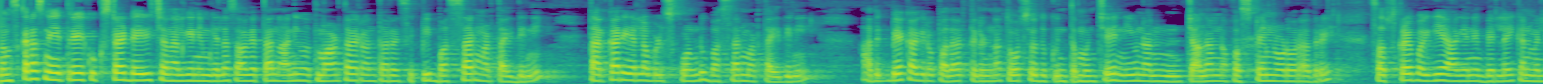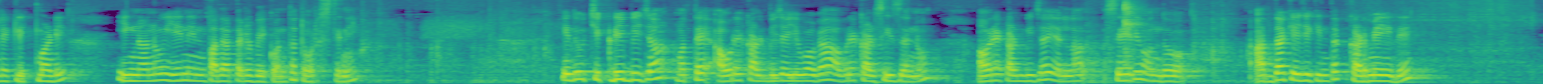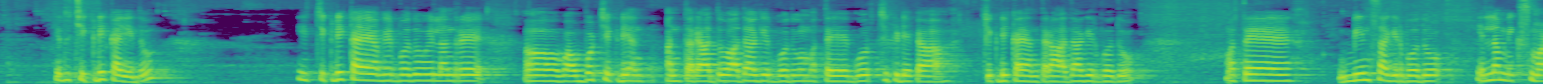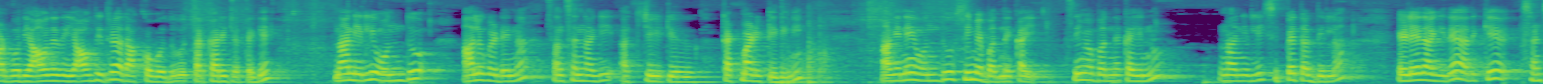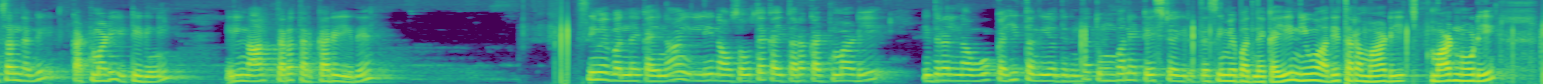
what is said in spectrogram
ನಮಸ್ಕಾರ ಸ್ನೇಹಿತರೆ cook star dairy ಚಾನಲ್ಗೆ ನಿಮಗೆಲ್ಲ ಸ್ವಾಗತ. ನಾನಿವತ್ತು ಮಾಡ್ತಾ ಇರೋಂಥ ರೆಸಿಪಿ ಬಸ್ಸಾರು ಮಾಡ್ತಾ ಇದ್ದೀನಿ. ತರಕಾರಿ ಎಲ್ಲ ಬಳಸ್ಕೊಂಡು ಬಸ್ಸಾರು ಮಾಡ್ತಾ ಇದ್ದೀನಿ. ಅದಕ್ಕೆ ಬೇಕಾಗಿರೋ ಪದಾರ್ಥಗಳನ್ನ ತೋರಿಸೋದಕ್ಕಿಂತ ಮುಂಚೆ ನೀವು ನನ್ನ ಚಾನಲ್ನ ಫಸ್ಟ್ ಟೈಮ್ ನೋಡೋರಾದರೆ ಸಬ್ಸ್ಕ್ರೈಬ್ ಆಗಿ ಹಾಗೆಯೇ ಬೆಲ್ಲೈಕನ್ ಮೇಲೆ ಕ್ಲಿಕ್ ಮಾಡಿ. ಈಗ ನಾನು ಏನೇನು ಪದಾರ್ಥಗಳು ಬೇಕು ಅಂತ ತೋರಿಸ್ತೀನಿ. ಇದು ಚಿಕ್ಕಡಿ ಬೀಜ ಮತ್ತು ಅವರೆಕಾಳು ಬೀಜ. ಇವಾಗ ಅವರೆಕಾಳು ಸೀಸನ್ನು ಅವರೆಕಾಳು ಬೀಜ ಎಲ್ಲ ಸೇರಿ ಒಂದು ಅರ್ಧ ಕೆ ಜಿಗಿಂತ ಕಡಿಮೆ ಇದೆ. ಇದು ಚಿಕ್ಕಡಿಕಾಯಿ ಇದು. ಈ ಚಿಕ್ಕಡಿಕಾಯಿ ಆಗಿರ್ಬೋದು, ಇಲ್ಲಾಂದರೆ ಒಬ್ಬಟ್ಟು ಚಿಕ್ಕಡಿ ಅಂತ ಅಂತಾರೆ. ಅದು ಅದಾಗಿರ್ಬೋದು, ಮತ್ತು ಗೋರ್ ಚಿಕ್ಕಡಿಕ ಚಿಕ್ಕಡಿಕಾಯಿ ಅಂತಾರೆ. ಅದಾಗಿರ್ಬೋದು. ಮತ್ತು ಬೀನ್ಸ್ ಆಗಿರ್ಬೋದು, ಎಲ್ಲ ಮಿಕ್ಸ್ ಮಾಡ್ಬೋದು. ಯಾವುದಾದ್ರು ಯಾವುದಿದ್ರೆ ಅದು ಹಾಕ್ಕೋಬೋದು ತರಕಾರಿ ಜೊತೆಗೆ. ನಾನಿಲ್ಲಿ ಒಂದು ಆಲೂಗಡ್ಡೆನ ಸಣ್ಣ ಸಣ್ಣಾಗಿ ಹಚ್ಚಿ ಕಟ್ ಮಾಡಿಟ್ಟಿದ್ದೀನಿ. ಹಾಗೆಯೇ ಒಂದು ಸೀಮೆ ಬದನೆಕಾಯಿ. ಸೀಮೆ ಬದನೆಕಾಯಿಯನ್ನು ನಾನಿಲ್ಲಿ ಸಿಪ್ಪೆ ತೆಗ್ದಿಲ್ಲ. ಎಳೆದಾಗಿದೆ. ಅದಕ್ಕೆ ಸಣ್ಣ ಸಣ್ಣದಾಗಿ ಕಟ್ ಮಾಡಿ ಇಟ್ಟಿದ್ದೀನಿ. ಇಲ್ಲಿ ನಾಲ್ಕು ಥರ ತರಕಾರಿ ಇದೆ. ಸೀಮೆ ಬದನೆಕಾಯಿನ ಇಲ್ಲಿ ನಾವು ಸೌತೆಕಾಯಿ ಥರ ಕಟ್ ಮಾಡಿ ಇದರಲ್ಲಿ ನಾವು ಕಹಿ ತೆಗಿಯೋದ್ರಿಂದ ತುಂಬಾ ಟೇಸ್ಟಿಯಾಗಿರುತ್ತೆ ಸೀಮೆ ಬದನೆಕಾಯಿ. ನೀವು ಅದೇ ಥರ ಮಾಡಿ ಮಾಡಿ ನೋಡಿ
